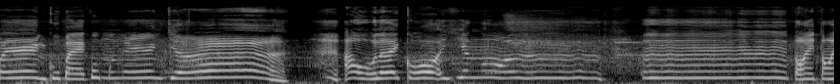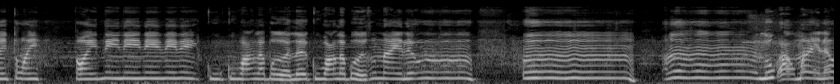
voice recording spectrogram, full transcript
มเองกูแบกพวกมึงเองจ้าเอาเลยโกยังงออต่อยต่อยต่อยต่อยนี่นี่นี่นี่นี่กูกูวางระเบิดเลยกูวางระเบิดข้างในเลยเออเออลุกเอาไม่แล้ว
